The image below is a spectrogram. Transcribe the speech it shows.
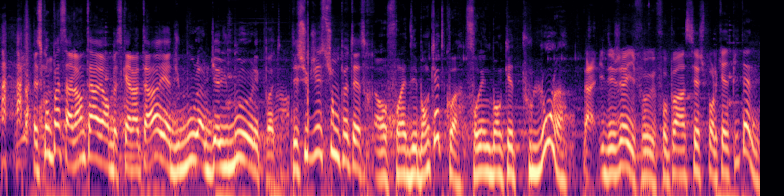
Est-ce qu'on passe à l'intérieur? Parce qu'à l'intérieur, il y a du boulot, il y a du boulot, les potes. Des suggestions peut-être? Alors, faudrait des banquettes quoi. Faudrait une banquette tout le long là. Bah, déjà, il faut, faut pas un siège pour le capitaine.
